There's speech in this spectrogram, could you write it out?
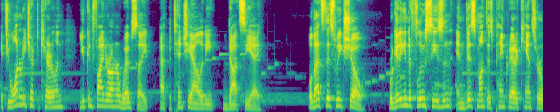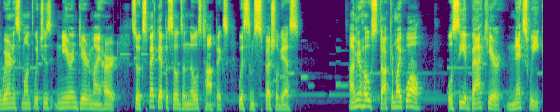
If you want to reach out to Carolyn, you can find her on her website at potentiality.ca. Well, that's this week's show. We're getting into flu season, and this month is Pancreatic Cancer Awareness Month, which is near and dear to my heart. So expect episodes on those topics with some special guests. I'm your host, Dr. Mike Wall. We'll see you back here next week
